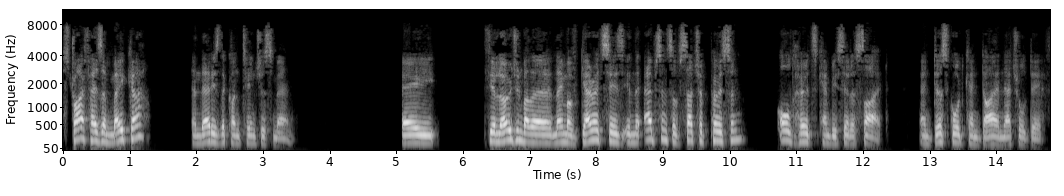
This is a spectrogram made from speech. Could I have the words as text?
Strife has a maker, and that is the contentious man. A theologian by the name of Garrett says, in the absence of such a person, old hurts can be set aside and discord can die a natural death.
